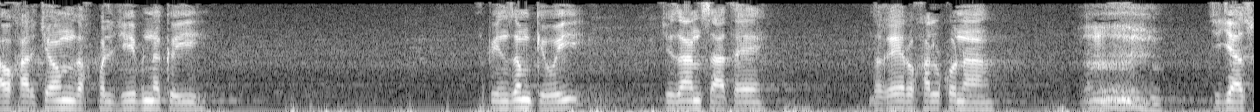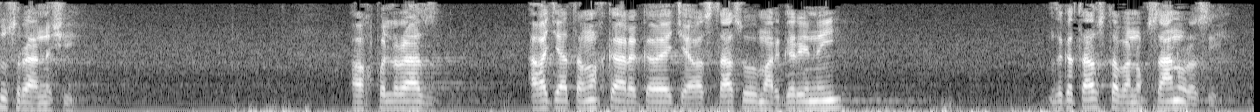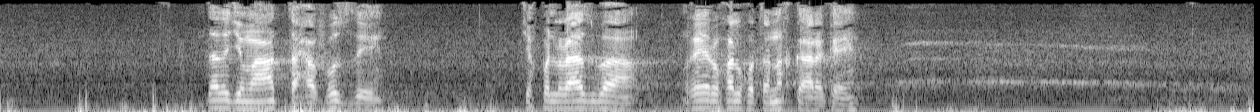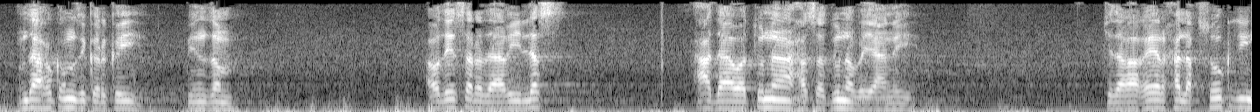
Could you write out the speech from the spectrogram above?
او خرچوم د خپل جیب نه کوي پینځم کې وی چې ځان ساته د غیر خلقنا چې جاسوس را نشي او خپل راز هغه چا تمخ کار کوي چې هغه تاسو مرګري نه ځکه تاسو ته نقصان ورسي دا د جماعت تحفظ دی چې خپل راز به غیر خلق ته نخ کار کوي دا حکم ذکر کوي پنځم او دې سره دا غي لس عداوتونه حسدونه بیانې چې دا غیر خلق سوق دي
